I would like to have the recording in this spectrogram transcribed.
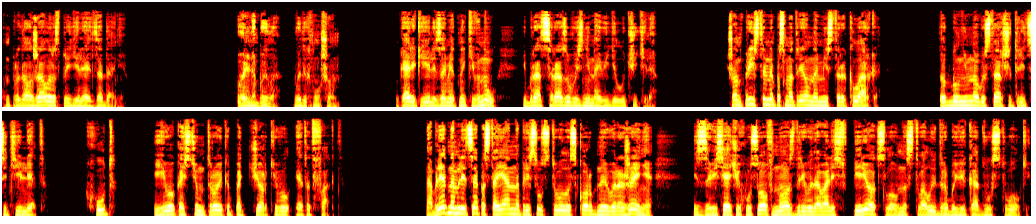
Он продолжал распределять задания. «Больно было», — выдохнул Шон. Гарик еле заметно кивнул, и брат сразу возненавидел учителя. Шон пристально посмотрел на мистера Кларка. Тот был немного старше тридцати лет. Худ, и его костюм-тройка подчеркивал этот факт. На бледном лице постоянно присутствовало скорбное выражение. Из-за висячих усов ноздри выдавались вперед, словно стволы дробовика двустволки.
